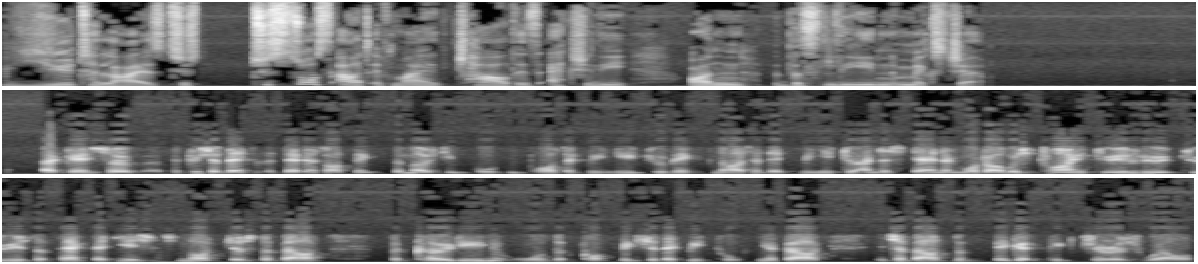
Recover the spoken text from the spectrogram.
utilize to to source out if my child is actually on this lean mixture? Okay, so Patricia, that, that is, I think, the most important part that we need to recognize and that we need to understand. And what I was trying to allude to is the fact that, yes, it's not just about the codeine or the cough mixture that we're talking about. It's about the bigger picture as well.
